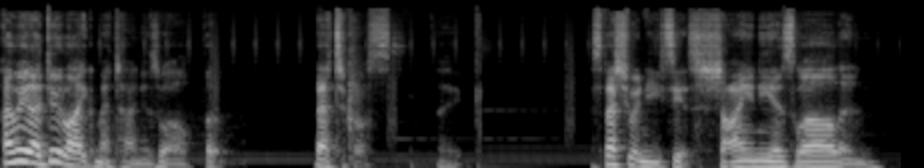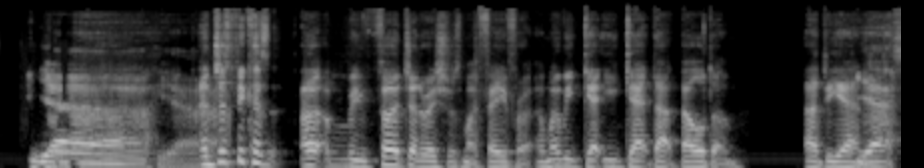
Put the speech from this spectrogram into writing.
I mean, I do like Metang as well, but Metagross, like, especially when you see it's shiny as well, and Yeah, yeah. and just because uh, I mean, third generation was my favorite, and when we get you get that Beldum at the end, yes,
